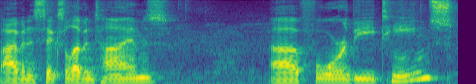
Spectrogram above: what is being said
Five and a six, 11 times uh, for the teams.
